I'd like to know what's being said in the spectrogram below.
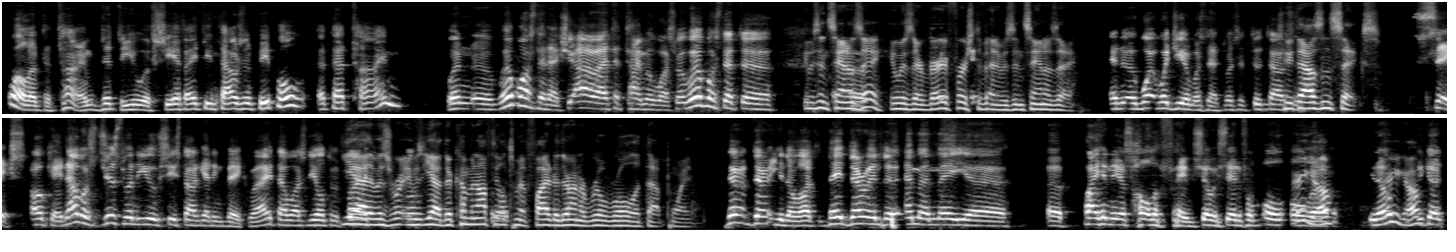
well at the time did the UFC have 18,000 people at that time when uh, where was that actually? Oh, at the time it was. Where, where was that? Uh, it was in San uh, Jose. it was their very first event. It was in San Jose. And uh, what what year was that? Was it 2000? 2006. Six. Okay, that was just when the UFC started getting big, right? That was the Ultimate. Yeah, Fighter. it was. It was. Yeah, they're coming off the Ultimate Fighter. They're on a real roll at that point. They're they're you know what they they're in the MMA uh, uh, Pioneers Hall of Fame, shall we say, from all all. There you uh, go. You know, There you go. because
